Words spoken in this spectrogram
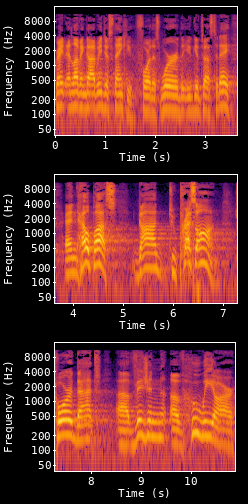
Great and loving God, we just thank you for this word that you give to us today. And help us, God, to press on toward that uh, vision of who we are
